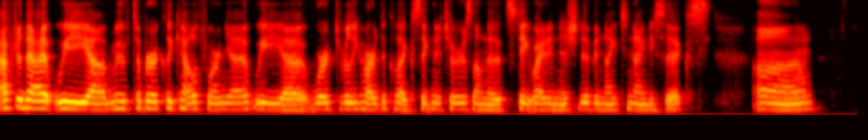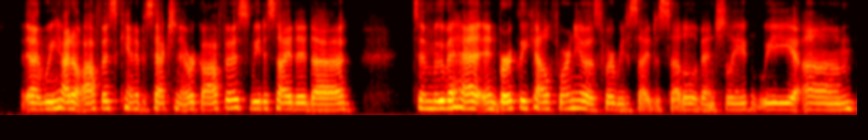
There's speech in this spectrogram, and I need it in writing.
after that, we uh, moved to Berkeley, California. We uh, worked really hard to collect signatures on the statewide initiative in 1996. Um, we had an office, Cannabis Action Network office. We decided uh, to move ahead in Berkeley, California is where we decided to settle eventually. We um,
